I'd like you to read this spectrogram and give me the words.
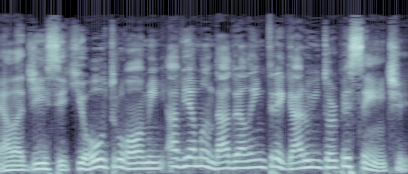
Ela disse que outro homem havia mandado ela entregar o entorpecente.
